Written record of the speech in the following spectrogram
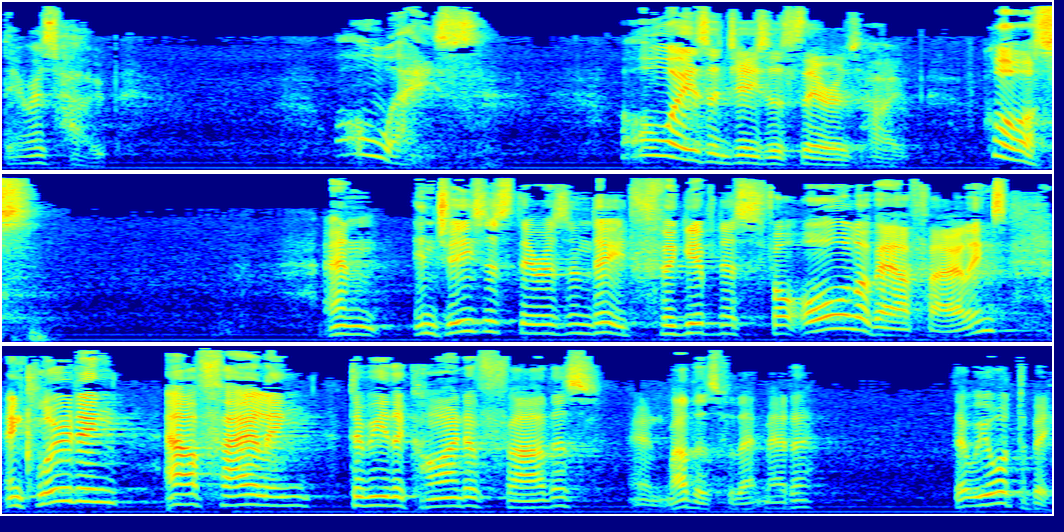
there is hope. Always. Always in Jesus, there is hope. Of course. And in Jesus, there is indeed forgiveness for all of our failings, including our failing to be the kind of fathers, and mothers for that matter, that we ought to be.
